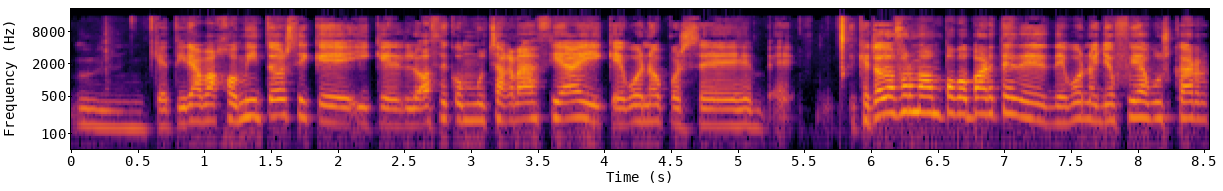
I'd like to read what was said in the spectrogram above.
mm, que tira abajo mitos y que, y que lo hace con mucha gracia y que, bueno, pues eh, que todo forma un poco parte de, bueno, yo fui a buscar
